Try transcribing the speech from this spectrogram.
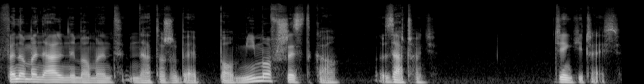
fenomenalny moment na to, żeby pomimo wszystko zacząć. Dzięki, cześć.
